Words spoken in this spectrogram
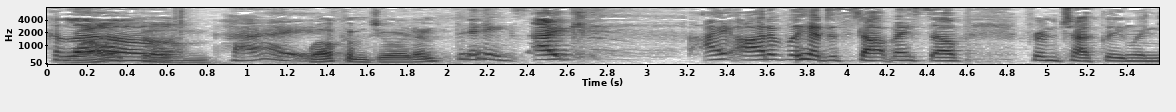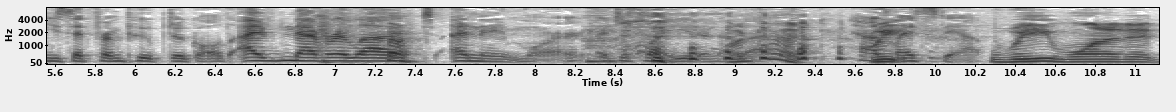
Hello. Welcome. Hi. Welcome, Jordan. Thanks. I, I audibly had to stop myself from chuckling when you said from poop to gold. I've never loved a name more. I just want you to know that. Has we, my stamp. We wanted it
